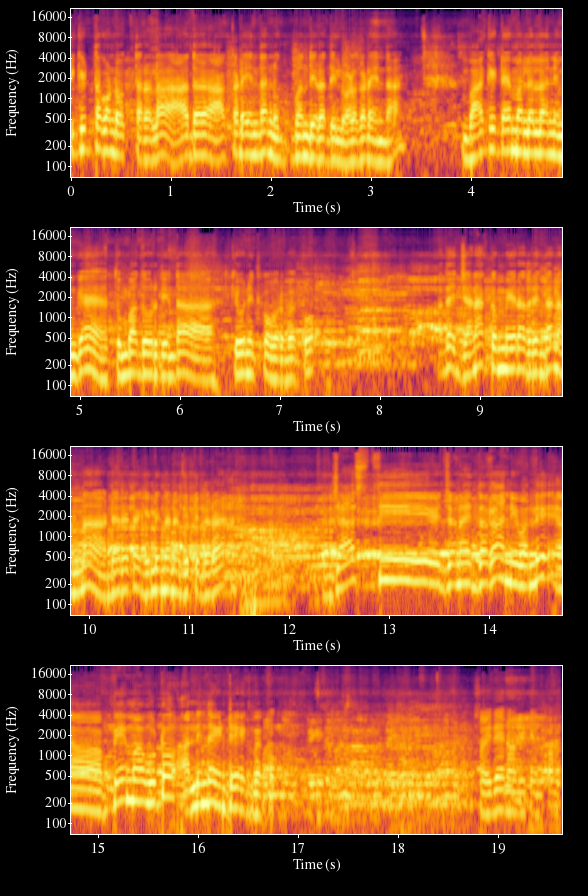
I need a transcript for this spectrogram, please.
ಟಿಕೆಟ್ ತಗೊಂಡು ಹೋಗ್ತಾರಲ್ಲ, ಆದ, ಆ ಕಡೆಯಿಂದ ನುಗ್ಗಿ ಇಲ್ಲಿ ಒಳಗಡೆಯಿಂದ. ಬಾಕಿ ಟೈಮಲ್ಲೆಲ್ಲ ನಿಮಗೆ ತುಂಬ ದೂರದಿಂದ ಕ್ಯೂ ನಿಂತ್ಕೊ ಬರಬೇಕು. ಅದೇ ಜನ ಕಮ್ಮಿ ಇರೋದ್ರಿಂದ ನಮ್ಮನ್ನ ಡೈರೆಕ್ಟಾಗಿ ಇಲ್ಲಿಂದನೇ ಬಿಟ್ಟಿದ್ದಾರೆ. ಜಾಸ್ತಿ ಜನ ಇದ್ದಾಗ ನೀವು ಅಲ್ಲಿ ಪೇ ಮಾಡಿಬಿಟ್ಟು ಅಲ್ಲಿಂದ ಎಂಟ್ರಿ ಆಗಬೇಕು ಸೊ ಇದೇ ನೋಡಿ ಟೆಂಪಲ್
